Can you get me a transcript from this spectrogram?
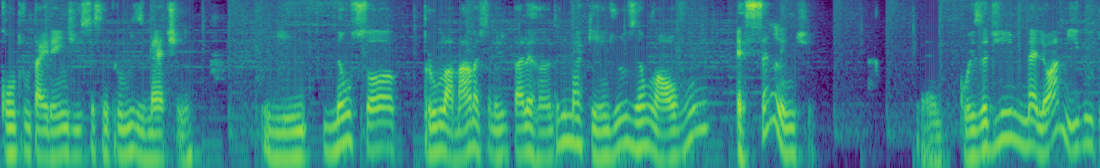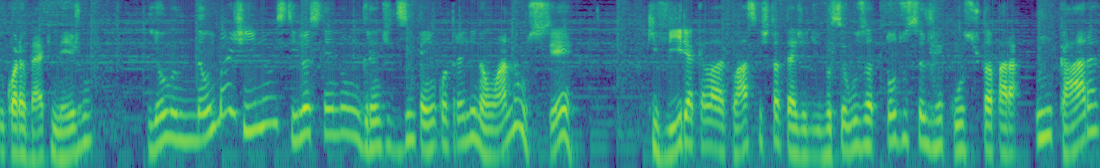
contra um tight end, isso é sempre um mismatch, né? E não só para o Lamar, mas também o Tyler Hunter e Mark Andrews é um alvo excelente. É coisa de melhor amigo do quarterback mesmo. E eu não imagino o Steelers tendo um grande desempenho contra ele, não. A não ser que vire aquela clássica estratégia de você usa todos os seus recursos para parar um cara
